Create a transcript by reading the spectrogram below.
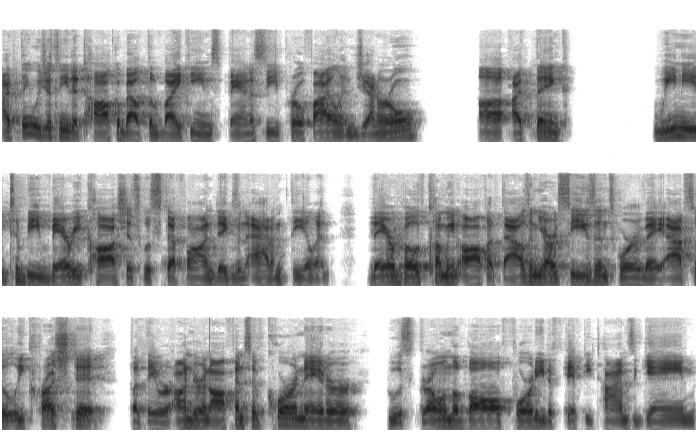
I think we just need to talk about the Vikings fantasy profile in general. Uh, I think we need to be very cautious with Stefon Diggs and Adam Thielen. They are both coming off a thousand yard seasons where they absolutely crushed it, but they were under an offensive coordinator who was throwing the ball 40 to 50 times a game.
